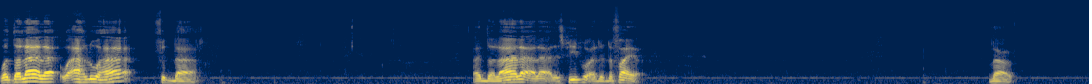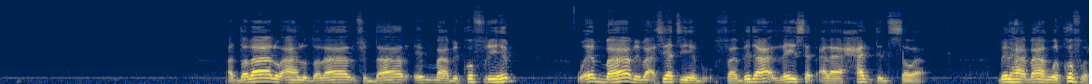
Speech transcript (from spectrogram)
والضلالة وأهلها في النار and Dalala, Allah and his people are in the fire. Now, الضلال وأهل الضلال في النار إما بكفرهم وإما بمعصيتهم. فبدعة ليست على حد سواء منها ما هو الكفر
